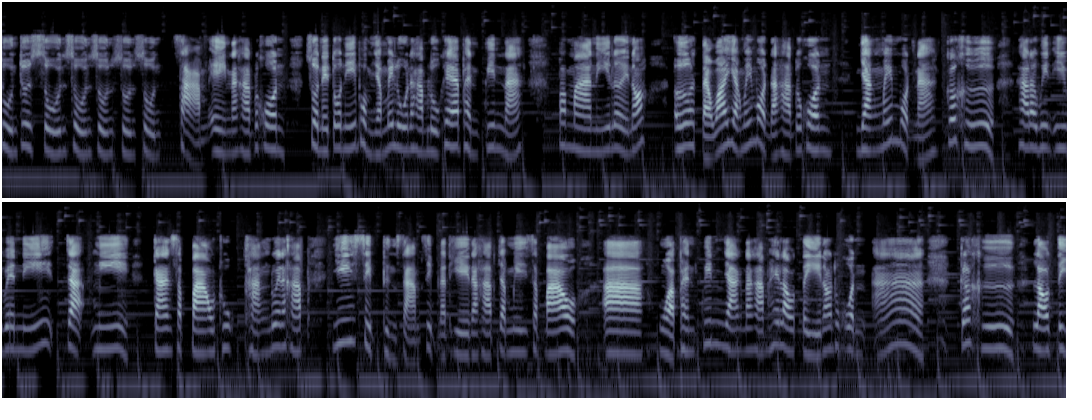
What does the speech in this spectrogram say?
0.000003 เองนะครับทุกคน ส่วนในตัวนี้ผมยังไม่รู้นะครับ รู้แค่แพนกวินนะ ประมาณนี้เลยเนาะ เออ แต่ว่ายังไม่หมดนะครับทุกคน ยังไม่หมดนะ ก็คือฮาโลวีนอีเวนต์นี้จะมี การสปาวทุกครั้งด้วยนะครับ 20-30 นาทีนะครับ จะมีสปาวาหัวแพนกวินยักษ์นะครับ ให้เราตีเนาะทุกคนอ่าก็คือเราตี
